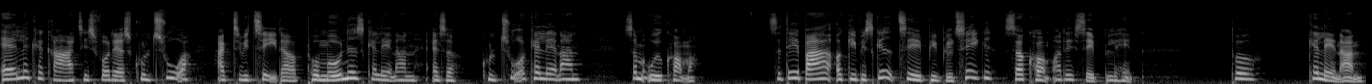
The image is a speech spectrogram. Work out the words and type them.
alle kan gratis få deres kulturaktiviteter på månedskalenderen, altså kulturkalenderen, som udkommer. Så det er bare at give besked til biblioteket, så kommer det simpelthen på kalenderen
